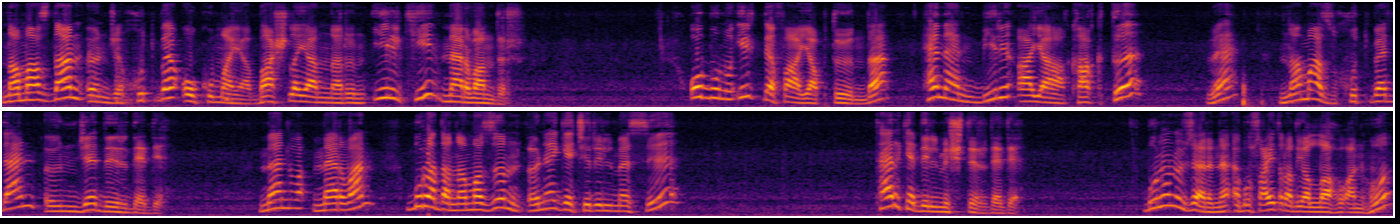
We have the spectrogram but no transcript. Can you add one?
namazdan önce hutbe okumaya başlayanların ilki Mervan'dır. O bunu ilk defa yaptığında hemen biri ayağa kalktı ve namaz hutbeden öncedir dedi. Mervan burada namazın öne geçirilmesi terk edilmiştir dedi. Bunun üzerine Ebu Said radıyallahu anhu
